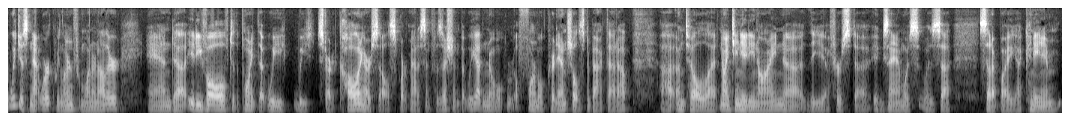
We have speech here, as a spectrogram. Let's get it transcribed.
we just network. We learn from one another, and uh, it evolved to the point that we we started calling ourselves sport medicine physician, but we had no real formal credentials to back that up uh, until uh, 1989. Uh, the uh, first uh, exam was was set up by Canadian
